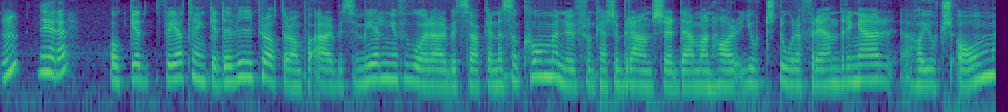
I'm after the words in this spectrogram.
Mm, det är det. Och för jag tänker det vi pratar om på Arbetsförmedlingen för våra arbetssökande som kommer nu från kanske branscher där man har gjort stora förändringar, har gjorts om.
